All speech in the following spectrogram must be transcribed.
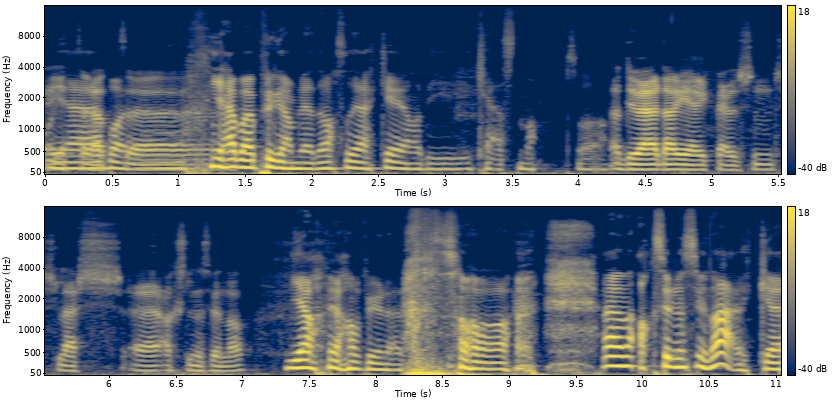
Og jeg er, bare, at bare, eh, jeg er bare programleder, så jeg er ikke en av de casten. da så, ja, Du er Dag Erik Pedersen slash uh, Aksel Lund Svindal. Ja, ja, han fyren der. Så Men Aksel Lund Svindal er jo ikke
